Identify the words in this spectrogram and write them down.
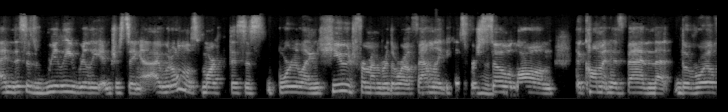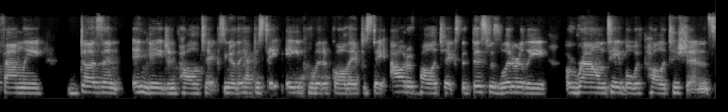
And this is really, really interesting. I would almost mark this as borderline huge for a member of the royal family because for mm-hmm. so long, the comment has been that the royal family doesn't engage in politics. You know, they have to stay apolitical, they have to stay out of politics. But this was literally a round table with politicians.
